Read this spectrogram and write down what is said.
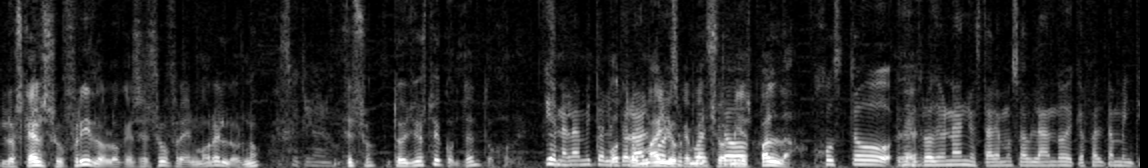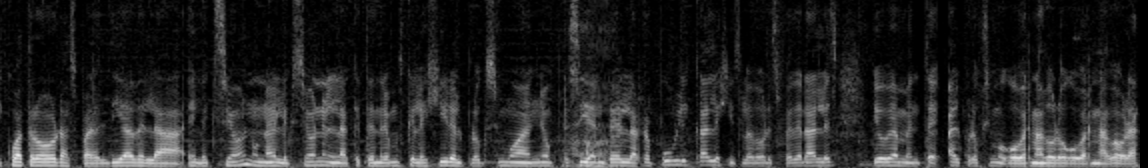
los que han sufrido lo que se sufre en Morelos, ¿no? Sí, claro. Eso. Entonces yo estoy contento, joder. Y en el ámbito electoral, Otro mayo por que me echó a mi espalda. Justo ¿Eh? dentro de un año estaremos hablando de que faltan 24 horas para el día de la elección, una elección en la que tendremos que elegir el próximo año presidente de la República, legisladores federales y obviamente al próximo gobernador o gobernadora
